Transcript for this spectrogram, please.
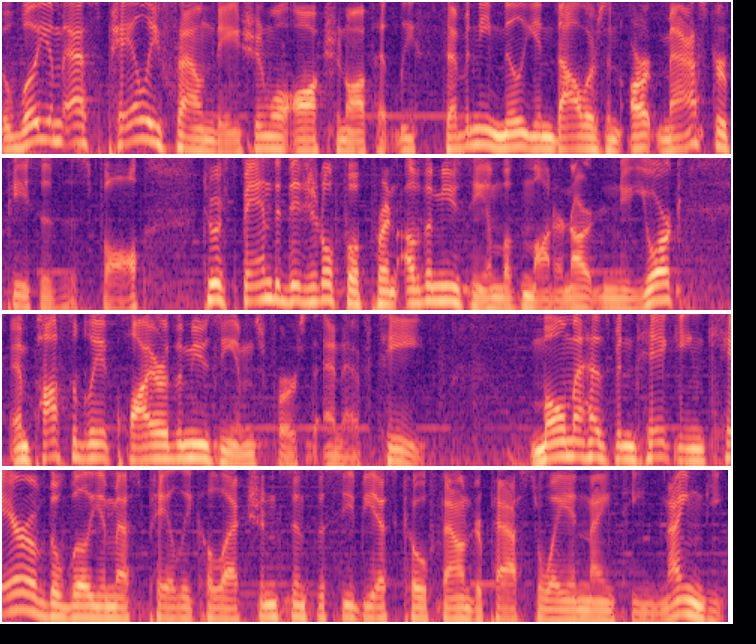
The William S. Paley Foundation will auction off at least $70 million in art masterpieces this fall to expand the digital footprint of the Museum of Modern Art in New York and possibly acquire the museum's first NFT. MoMA has been taking care of the William S. Paley collection since the CBS co founder passed away in 1990.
